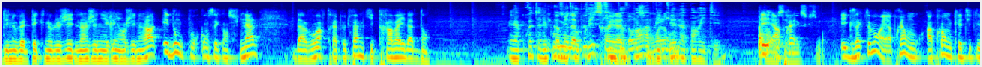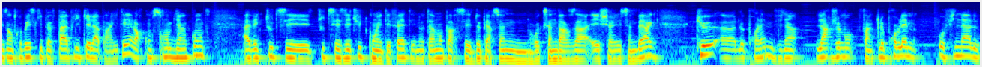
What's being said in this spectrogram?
des nouvelles technologies et de l'ingénierie en général et donc pour conséquence finale d'avoir très peu de femmes qui travaillent là-dedans. Et après, t'as les Et comme il y en a qui ne peuvent pas appliquer la parité. Et après, excuse-moi. Exactement. Et après, on, après, on critique les entreprises qui peuvent pas appliquer la parité, alors qu'on se rend bien compte avec toutes ces, toutes ces études qui ont été faites, et notamment par ces deux personnes, Roxane Barza et Sheryl Sandberg, que euh, le problème vient largement, enfin, que le problème, au final,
